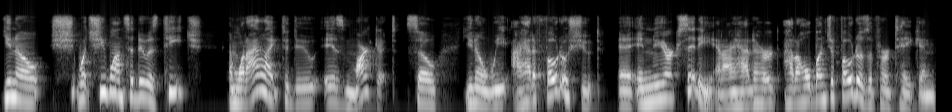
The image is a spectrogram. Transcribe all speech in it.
you know, sh- what she wants to do is teach and what I like to do is market. So, you know, we I had a photo shoot uh, in New York City and I had her had a whole bunch of photos of her taken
